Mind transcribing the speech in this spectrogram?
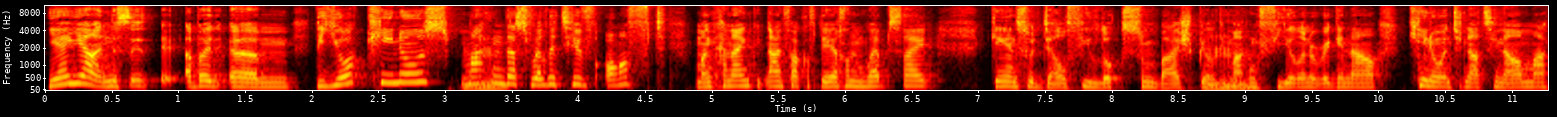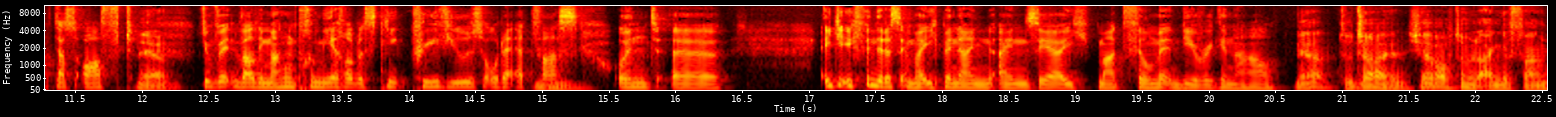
Ja, ja, und das ist, aber ähm, die York-Kinos machen das relativ oft. Man kann ein- einfach auf deren Website gehen, so Delphi Lux zum Beispiel, die machen viel in Original. Kino International macht das oft, Ja. Weil die machen Premiere oder Sneak Previews oder etwas. Und äh, ich, ich finde das immer, ich bin ein, ein sehr, ich mag Filme in die Original. Ja, total. Ich habe auch damit angefangen.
